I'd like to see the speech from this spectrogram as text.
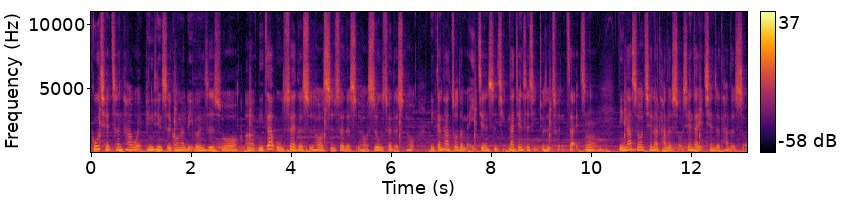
姑且称它为平行时空的理论是说，呃，你在五岁的时候、十岁的时候、十五岁的时候，你跟他做的每一件事情，那件事情就是存在着。嗯，你那时候牵了他的手，现在也牵着他的手。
